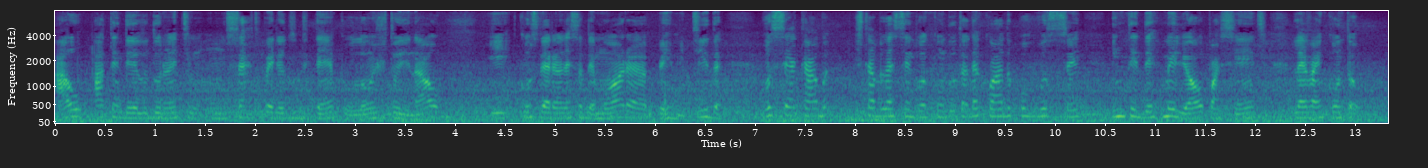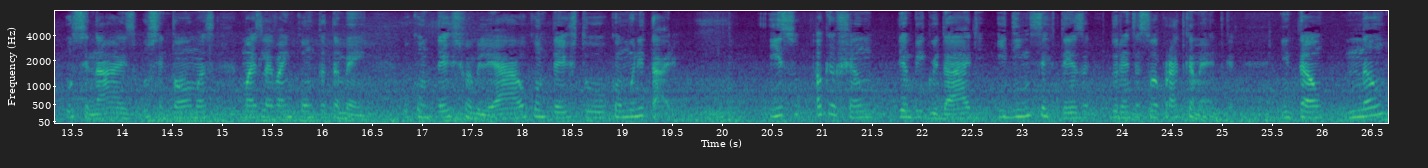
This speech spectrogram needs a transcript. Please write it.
ao atendê-lo durante um certo período de tempo longitudinal e considerando essa demora permitida, você acaba estabelecendo uma conduta adequada por você entender melhor o paciente, levar em conta os sinais, os sintomas, mas levar em conta também o contexto familiar, o contexto comunitário. Isso é o que eu chamo de ambiguidade e de incerteza durante a sua prática médica. Então, não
